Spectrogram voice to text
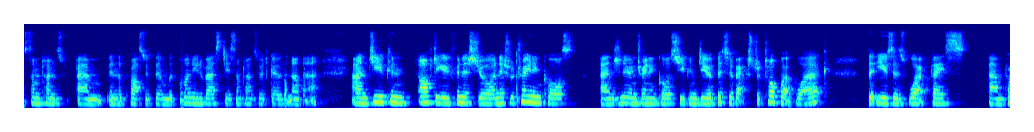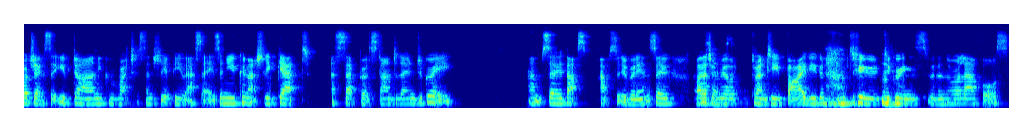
sometimes um, in the past we've been with one university, sometimes we'd go with another. And you can, after you finish your initial training course, engineering training course, you can do a bit of extra top-up work that uses workplace um, projects that you've done. You can write essentially a few essays and you can actually get a separate standalone degree. Um, so that's absolutely brilliant. So by the time you're 25, you can have 2 mm-hmm. degrees within the Royal Air Force.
